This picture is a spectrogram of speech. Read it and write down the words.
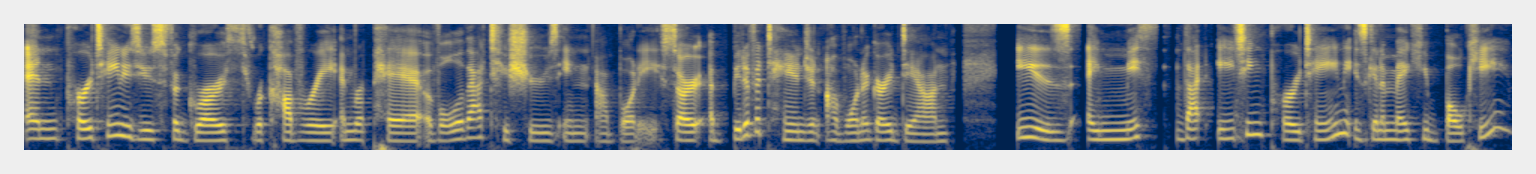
And protein is used for growth, recovery, and repair of all of our tissues in our body. So, a bit of a tangent I want to go down is a myth that eating protein is going to make you bulky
